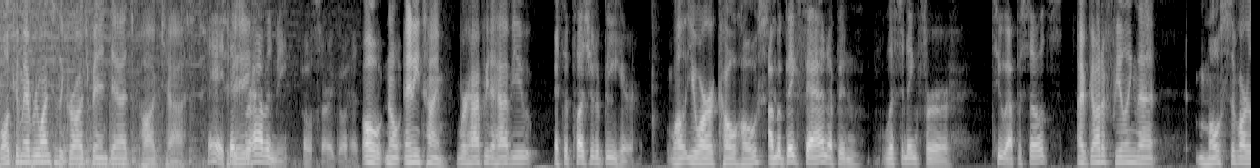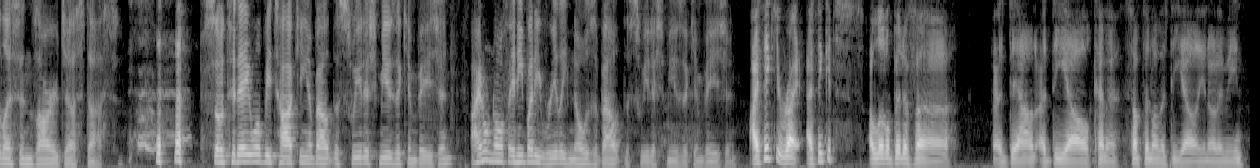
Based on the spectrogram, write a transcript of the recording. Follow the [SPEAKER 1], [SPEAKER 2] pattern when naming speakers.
[SPEAKER 1] Welcome everyone to the GarageBand Dads podcast.
[SPEAKER 2] Hey, thanks for having me. Oh, sorry, go ahead.
[SPEAKER 1] Oh no, anytime. We're happy to have you.
[SPEAKER 2] It's a pleasure to be here.
[SPEAKER 1] Well, you are a co-host.
[SPEAKER 2] I'm a big fan. I've been listening for two episodes.
[SPEAKER 1] I've got a feeling that most of our listens are just us. so today we'll be talking about the Swedish music invasion. I don't know if anybody really knows about the Swedish music invasion.
[SPEAKER 2] I think you're right. I think it's a little bit of a a down a DL kind of something on the DL. You know what I mean?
